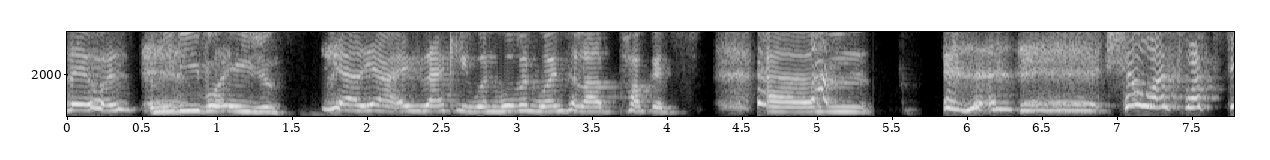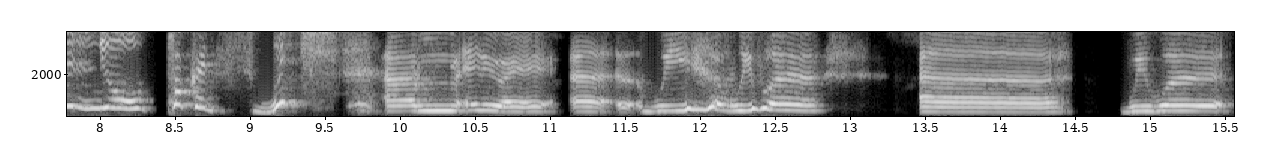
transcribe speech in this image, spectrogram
there was the medieval ages. Yeah, yeah, exactly. When women weren't allowed pockets. Um, show us what's in your pockets witch. Um anyway uh we we were uh we were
